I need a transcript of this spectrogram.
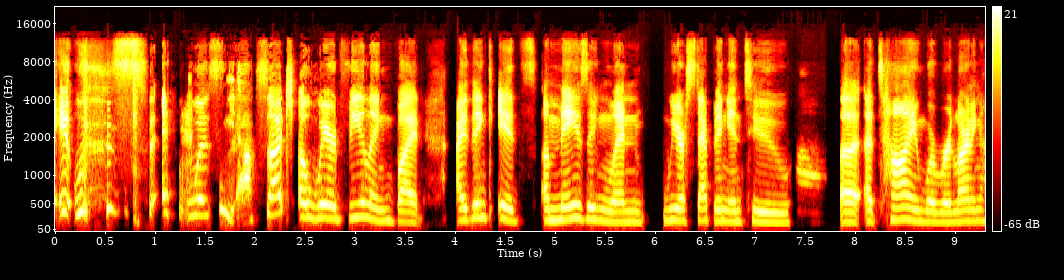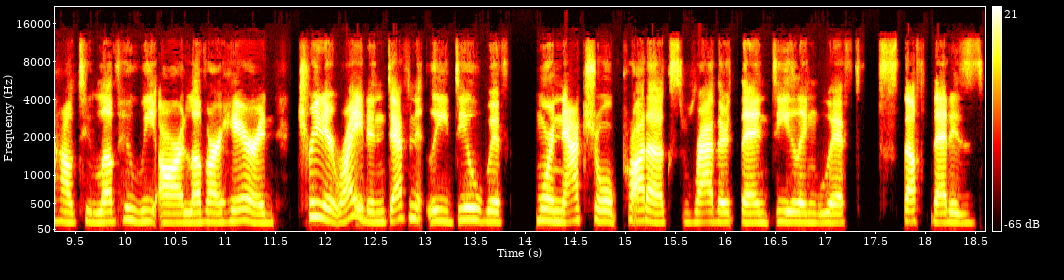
it was it was yeah. such a weird feeling, but I think it's amazing when we are stepping into a, a, time where we're learning how to love who we are, love our hair, and treat it right, and definitely deal with more natural products rather than dealing with stuff that is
